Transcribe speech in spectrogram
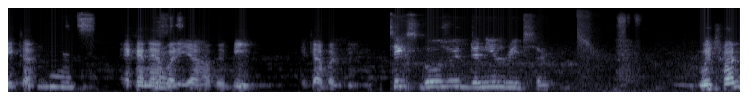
এইটা Yes. এখানে Yes. আবার ইয়ে হবে বি এটা আবার বি Six goes with Daniel Reed, sir. which one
